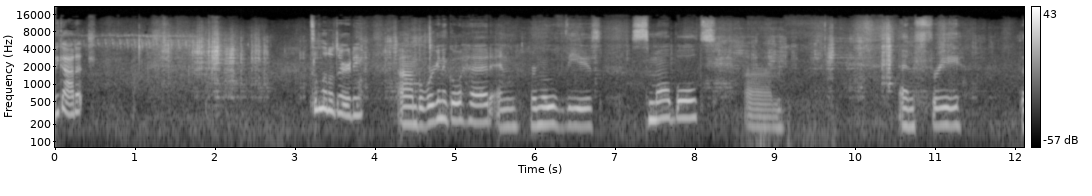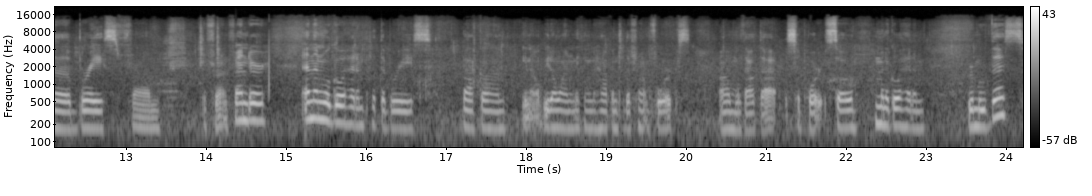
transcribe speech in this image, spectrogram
We got it. It's a little dirty, um, but we're gonna go ahead and remove these small bolts um, and free the brace from the front fender. And then we'll go ahead and put the brace back on. You know, we don't want anything to happen to the front forks um, without that support. So I'm gonna go ahead and remove this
